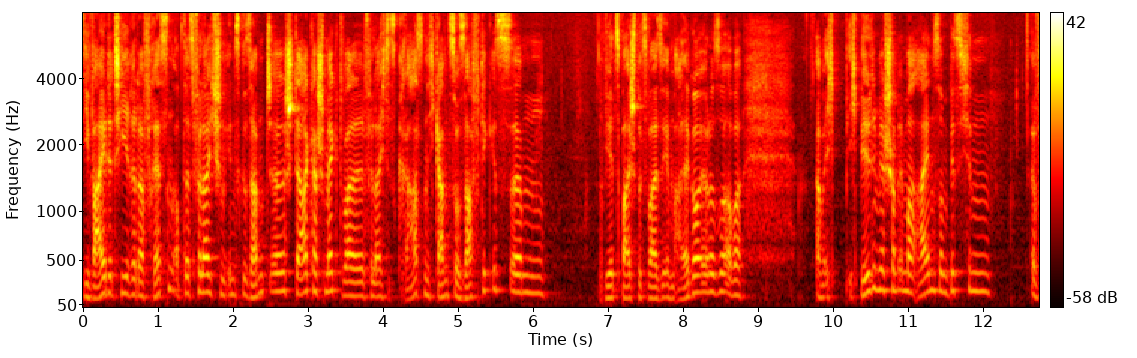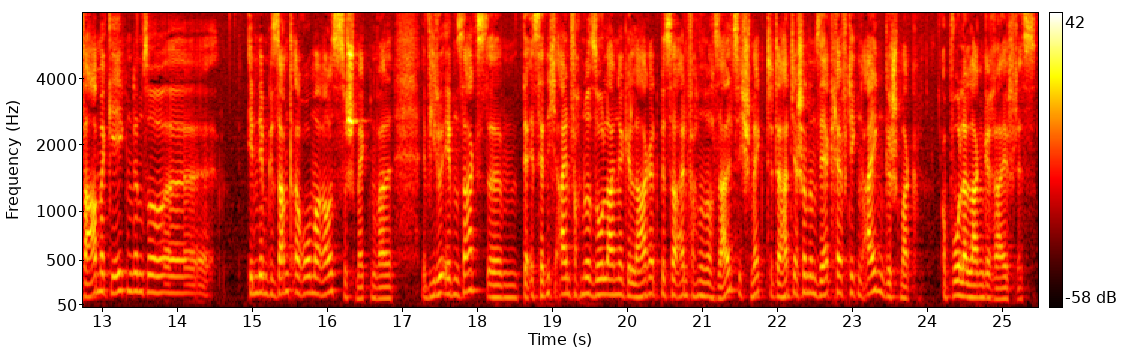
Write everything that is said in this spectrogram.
die Weidetiere da fressen, ob das vielleicht schon insgesamt äh, stärker schmeckt, weil vielleicht das Gras nicht ganz so saftig ist, ähm, wie jetzt beispielsweise im Allgäu oder so. Aber, aber ich, ich bilde mir schon immer ein, so ein bisschen warme Gegenden so äh, in dem Gesamtaroma rauszuschmecken, weil, wie du eben sagst, ähm, der ist ja nicht einfach nur so lange gelagert, bis er einfach nur noch salzig schmeckt. Der hat ja schon einen sehr kräftigen Eigengeschmack, obwohl er lang gereift ist.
